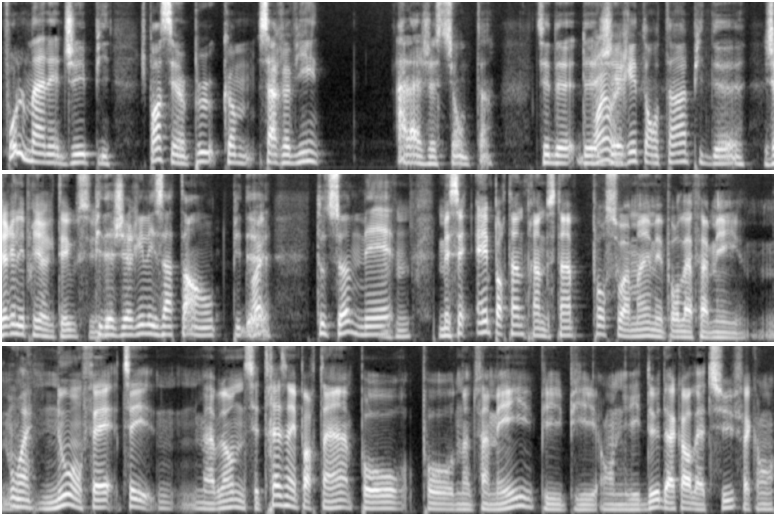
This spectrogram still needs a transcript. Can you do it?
faut le manager. Puis je pense que c'est un peu comme, ça revient à la gestion de temps. Tu sais, de, de Ouais, gérer ton temps, puis de Gérer les priorités aussi. puis de gérer les attentes, puis de Ouais. Tout ça, mais Mhm. Mais c'est important de prendre du temps pour soi-même et pour la famille. Ouais. Nous, on fait, tu sais, ma blonde, c'est très important pour, pour notre famille, puis, puis on est les deux d'accord là-dessus. Fait qu'on,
